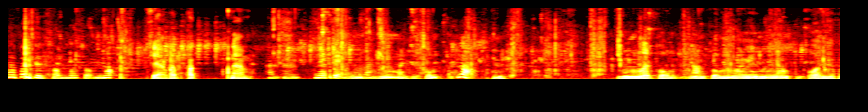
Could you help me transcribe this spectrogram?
ถ้าคนสิสมผสมเนาะเสียบครับพักน้อันนี้เนี่ยเป็ดนี่มั้ยมันสิผมเนาะมันผสมน้ำสมมันนี่มันยังอ่อนอยู่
